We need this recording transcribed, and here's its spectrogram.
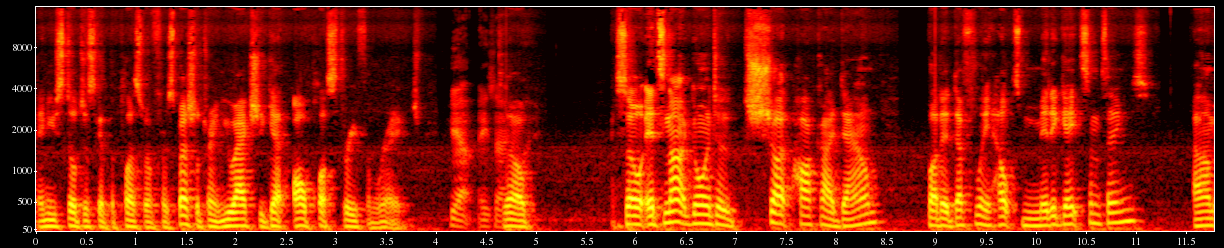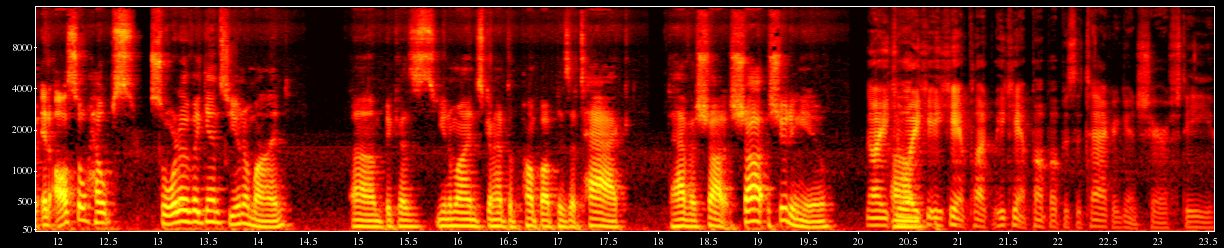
and you still just get the plus one for special terrain. You actually get all plus three from range. Yeah, exactly. So, so it's not going to shut Hawkeye down, but it definitely helps mitigate some things. Um, it also helps sort of against Unimind um, because Unimind's going to have to pump up his attack to have a shot at shot shooting you. no, he, can, well, um, he, he can't pl- he can't pump up his attack against Sheriff Steve.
